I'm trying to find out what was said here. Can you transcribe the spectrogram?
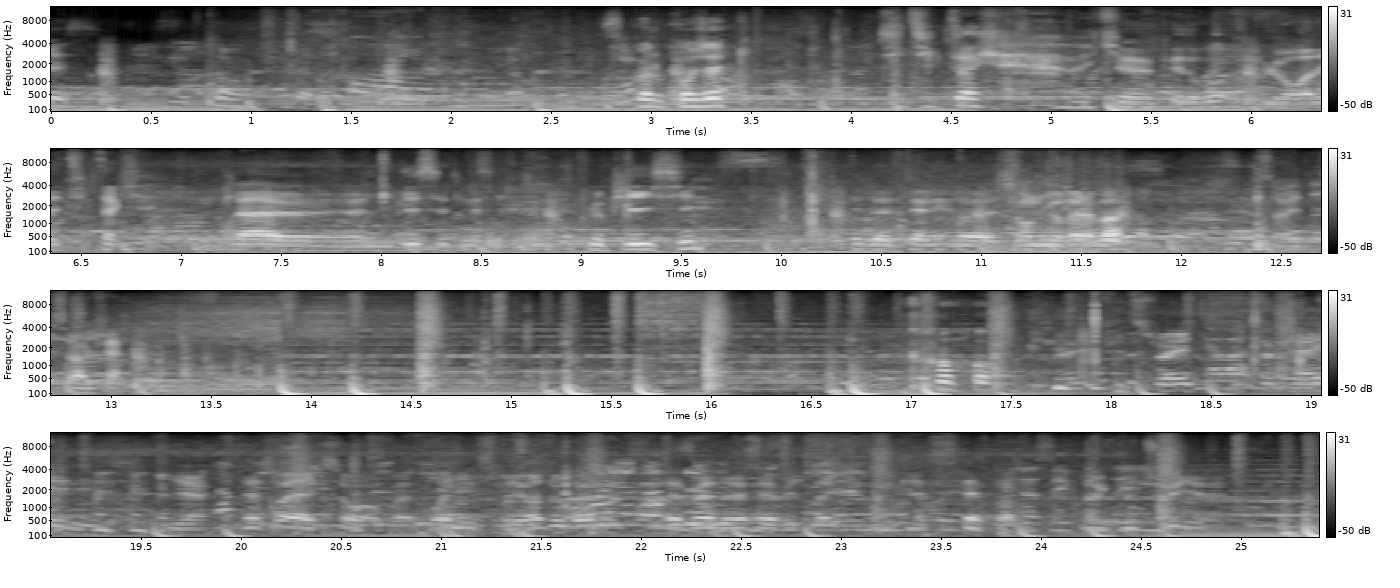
Yes C'est quoi le projet Petit tic-tac avec euh, Pedro, le roi des tic-tac. Donc là, euh, l'idée c'est de mettre le pied ici et d'atterrir euh, sur le muret là-bas. Ça va, être- ça va le faire. it's straight, it's okay. Yeah, that's why I saw. But when it's the other one, I'd rather have it like step up, like the tree.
